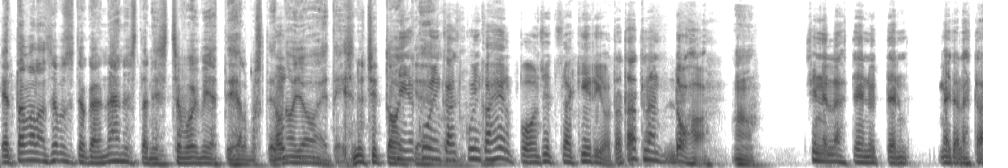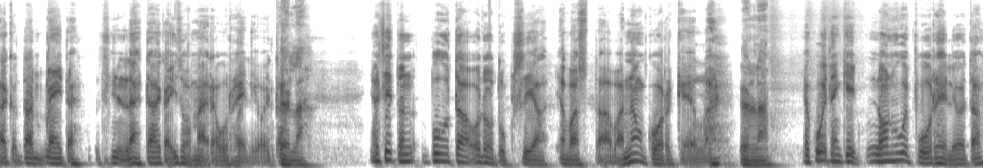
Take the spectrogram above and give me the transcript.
Että tavallaan semmoiset, joka on nähnyt sitä, niin sit se voi miettiä helposti, että no, No- no joo, et ei se nyt sitten niin oikein. ja kuinka, kuinka helppoa on sitten sä kirjoitat. Ajatellaan Doha. Mm. Sinne lähtee nytten, meitä lähtee aika, tai meitä, sinne lähtee aika iso määrä urheilijoita. Kyllä, Ja sitten puhutaan odotuksia ja vastaavaa. Ne on korkealla. kyllä. Ja kuitenkin ne on huippuurheilijoita,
